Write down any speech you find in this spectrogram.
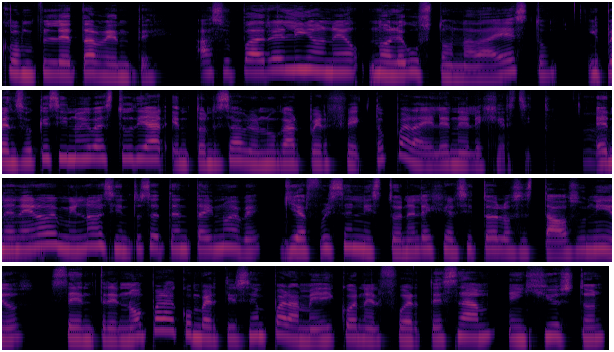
completamente. A su padre Lionel no le gustó nada esto y pensó que si no iba a estudiar, entonces habría un lugar perfecto para él en el ejército. En Ah. enero de 1979, Jeffrey se enlistó en el ejército de los Estados Unidos, se entrenó para convertirse en paramédico en el Fuerte Sam en Houston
